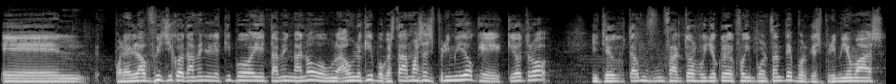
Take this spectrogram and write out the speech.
eh, el- por el lado físico también el equipo ahí también ganó a un equipo que estaba más exprimido que, que otro y que un un factor yo creo que fue importante porque exprimió más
